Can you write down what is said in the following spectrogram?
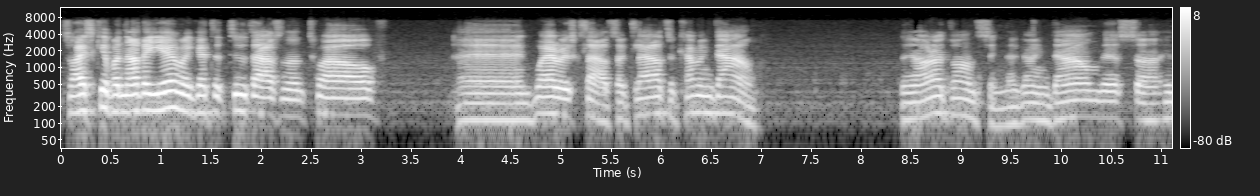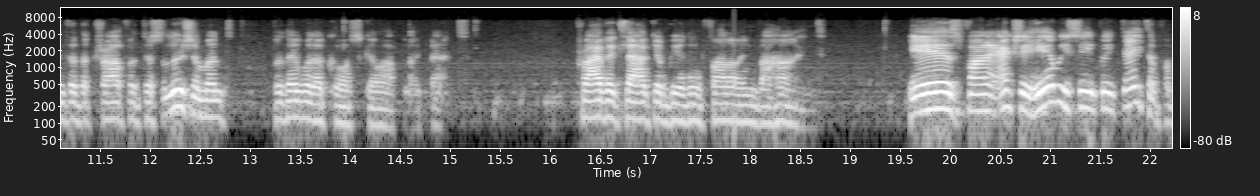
So I skip another year, we get to 2012. And where is clouds? So clouds are coming down. They are advancing. They're going down this uh, into the trough of disillusionment, but they will, of course, go up like that private cloud computing following behind. Here's fine. Actually, here we see big data for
